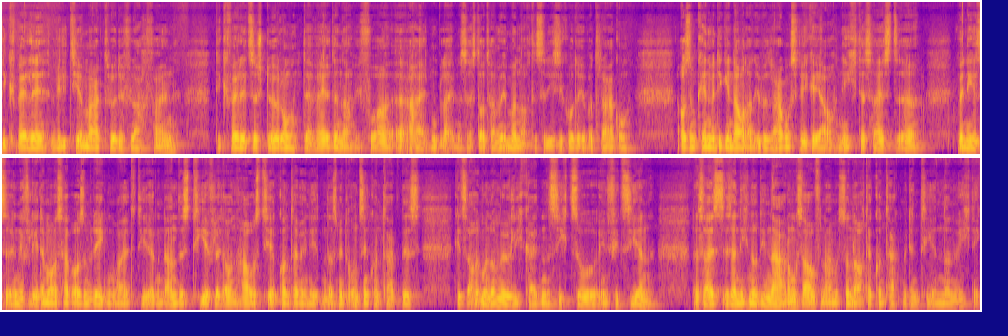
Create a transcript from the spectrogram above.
die Quelle Wildtiermarkt würde flach fallen die Quelle Zerstörung der Wälder nach wie vor äh, erhalten bleiben. Das heißt, dort haben wir immer noch das Risiko der Übertragung. Außerdem kennen wir die genauen Übertragungswege ja auch nicht. Das heißt, äh, wenn ich jetzt irgendeine Fledermaus habe aus dem Regenwald, die irgendein anderes Tier, vielleicht auch ein Haustier kontaminiert und das mit uns in Kontakt ist, gibt es auch immer noch Möglichkeiten, sich zu infizieren. Das heißt, es ist ja nicht nur die Nahrungsaufnahme, sondern auch der Kontakt mit den Tieren dann wichtig.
